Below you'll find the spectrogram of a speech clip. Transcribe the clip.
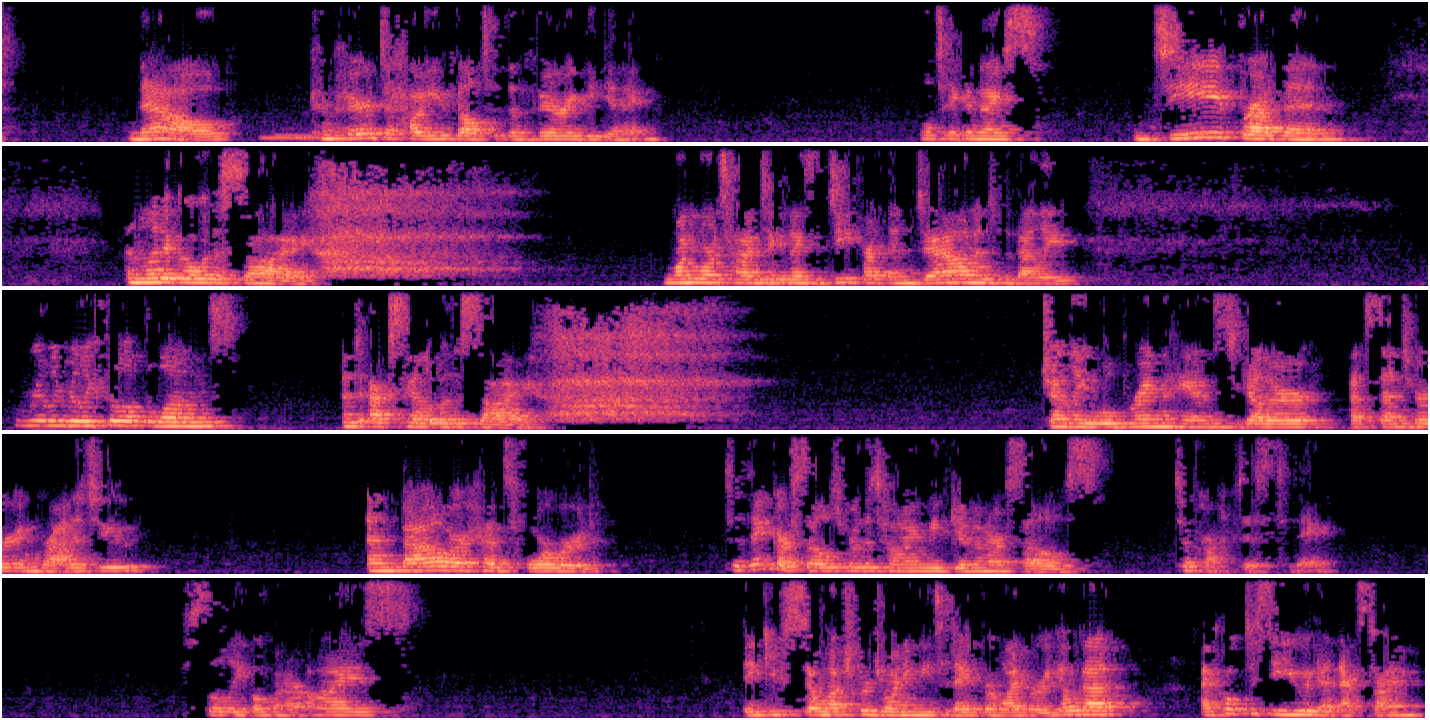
now compared to how you felt at the very beginning. We'll take a nice Deep breath in and let it go with a sigh. One more time, take a nice deep breath in, down into the belly. Really, really fill up the lungs and exhale it with a sigh. Gently, we'll bring the hands together at center in gratitude and bow our heads forward to thank ourselves for the time we've given ourselves to practice today. Slowly open our eyes. Thank you so much for joining me today for Library Yoga. I hope to see you again next time.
